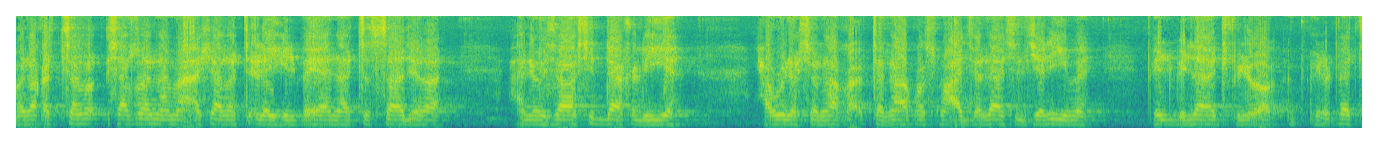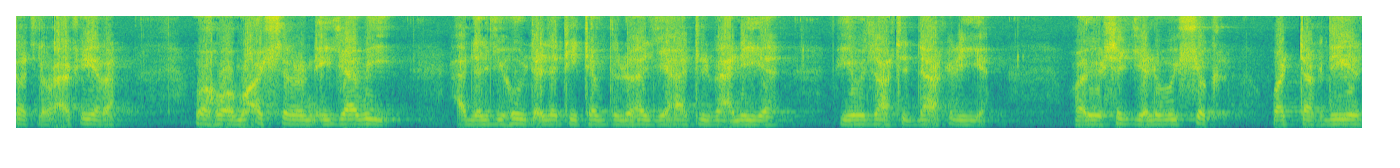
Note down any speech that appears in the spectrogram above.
ولقد سرنا ما أشارت إليه البيانات الصادرة عن وزارة الداخلية حول تناقص معدلات الجريمة في البلاد في الفترة الأخيرة وهو مؤشر إيجابي على الجهود التي تبذلها الجهات المعنية في وزارة الداخلية ويسجل بالشكر والتقدير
